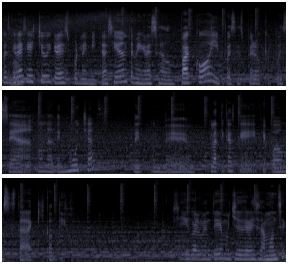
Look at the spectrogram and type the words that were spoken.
Pues ¿No? gracias Chuy, gracias por la invitación, también gracias a don Paco y pues espero que pues sea una de muchas de, de pláticas que, que podamos estar aquí contigo. Sí, igualmente, muchas gracias a Monse,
